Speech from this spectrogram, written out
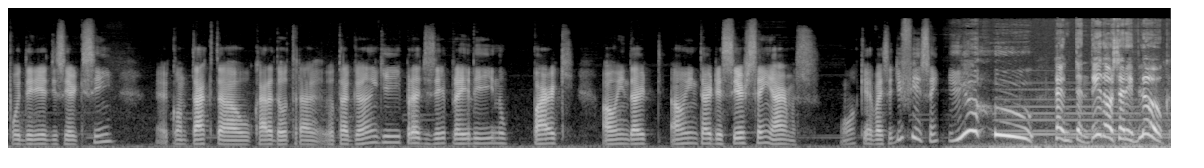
poderia dizer que sim. É, contacta o cara da outra, outra gangue para dizer para ele ir no parque ao, endar, ao entardecer sem armas. Ok, vai ser difícil, hein? ¡Yuhu! ¡Entendido, Sheriff Luke!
